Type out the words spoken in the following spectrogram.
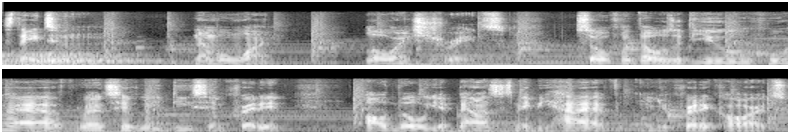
Stay tuned. Number one, lower interest rates. So for those of you who have relatively decent credit, although your balances may be high on your credit cards,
